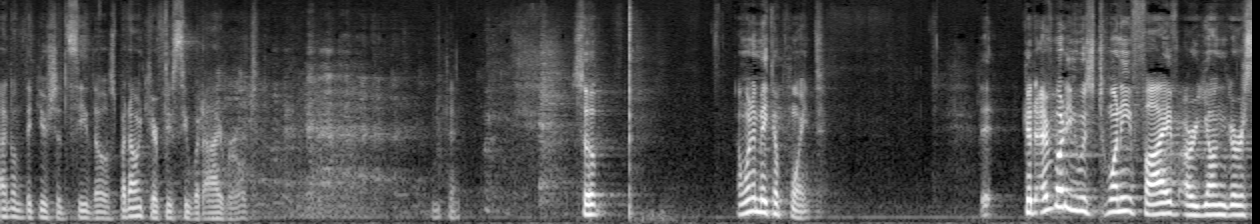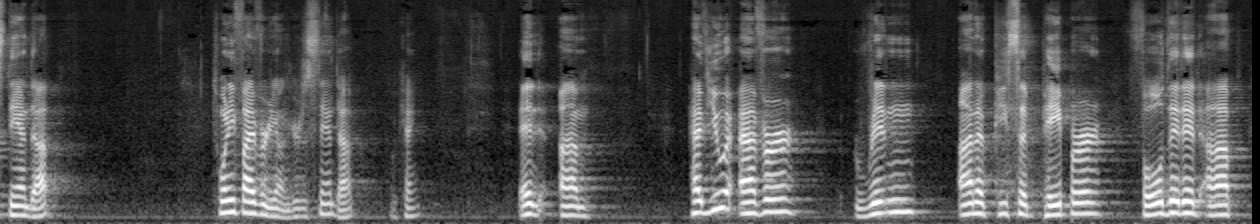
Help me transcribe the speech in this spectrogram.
I don't think you should see those, but I don't care if you see what I wrote. okay. So I want to make a point. Could everybody who is 25 or younger stand up? 25 or younger, just stand up, okay? And um, have you ever written on a piece of paper, folded it up,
